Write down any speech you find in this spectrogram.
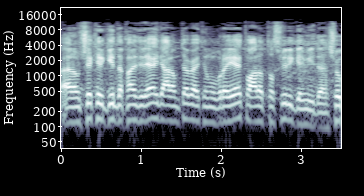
أنا متشكر جدا قناة الأهلي على متابعة المباريات وعلى التصوير الجميل ده شكرا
